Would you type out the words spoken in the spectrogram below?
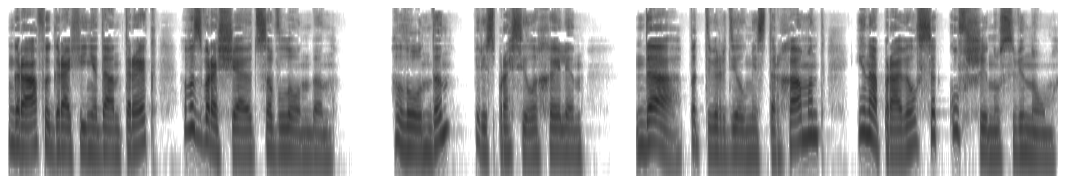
Граф и графиня Дантрек возвращаются в Лондон. «Лондон?» — переспросила Хелен. «Да», — подтвердил мистер Хаммонд и направился к кувшину с вином.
